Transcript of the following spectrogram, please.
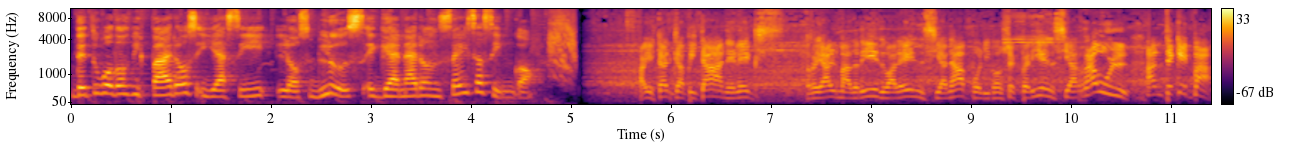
Detuvo dos disparos y así los Blues ganaron 6 a 5. Ahí está el capitán, el ex Real Madrid, Valencia, Napoli con su experiencia. Raúl ante Kepa.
